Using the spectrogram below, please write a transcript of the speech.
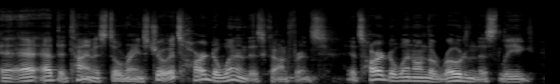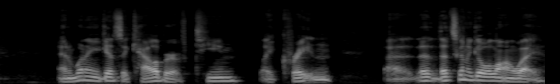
at, at the time, it still reigns true. It's hard to win in this conference. It's hard to win on the road in this league, and winning against a caliber of team like Creighton, uh, that, that's going to go a long way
